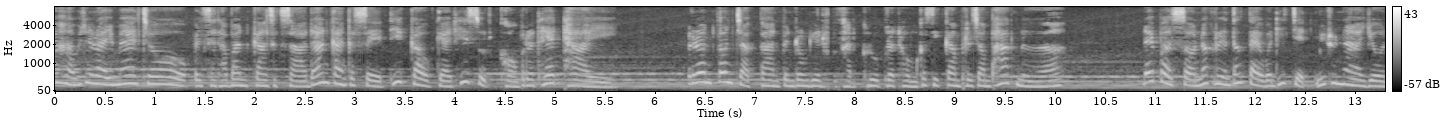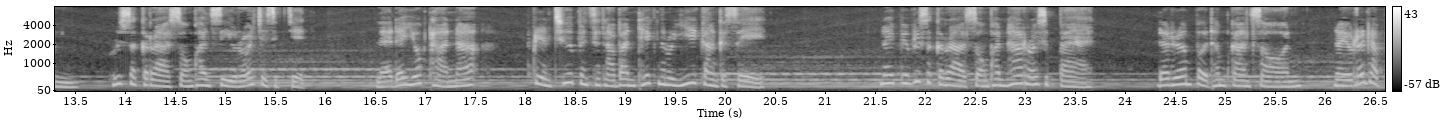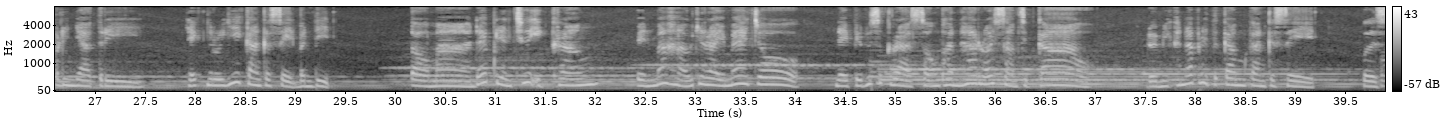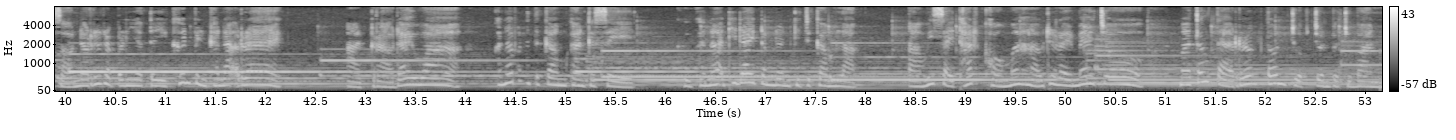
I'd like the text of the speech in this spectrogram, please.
มหาวิทยาลัยแม่โจ้เป็นสถาบันการศึกษาด้านการเกษตรที่เก่าแก่ที่สุดของประเทศไทย เริ่มต้นจากการเป็นโรงเรียนฝึกหัดครูประถมกสิกรรมประจำภาคเหนือ ได้เปิดสอนนักเรียนตั้งแต่วันที่ 7 มิถุนายน พุทธศักราช 2477 และได้ยกฐานะเปลี่ยนชื่อเป็นสถาบันเทคโนโลยีการเกษตร ในปีพุทธศักราช 2518 ได้เริ่มเปิดทำการสอนในระดับปริญญาตรี เทคโนโลยีการเกษตรบัณฑิต ต่อมาได้เปลี่ยนชื่ออีกครั้ง เป็นมหาวิทยาลัยแม่โจ้ในปีพุทธศักราช 2539 โดยมีคณะผลิตกรรมการเกษตร เปิดสอนในระดับปริญญาตรีขึ้นเป็นคณะแรก อาจกล่าวได้ว่า คณะผลิตกรรมการเกษตร คือคณะที่ได้ดำเนินกิจกรรมหลัก ตามวิสัยทัศน์ของมหาวิทยาลัยแม่โจ้มาตั้งแต่เริ่มต้นจบจนปัจจุบัน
